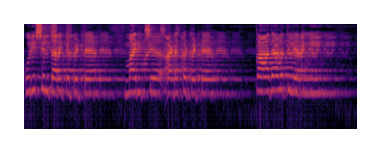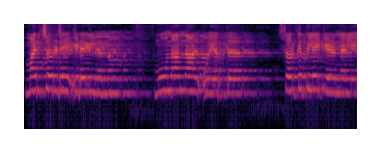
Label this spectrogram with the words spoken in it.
കുരിശിൽ തറയ്ക്കപ്പെട്ട് മരിച്ച് അടക്കപ്പെട്ട് പാതാളത്തിലിറങ്ങി മരിച്ചവരുടെ ഇടയിൽ നിന്നും മൂന്നാം നാൾ ഉയർത്ത് സ്വർഗത്തിലേക്ക് എഴുന്നള്ളി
